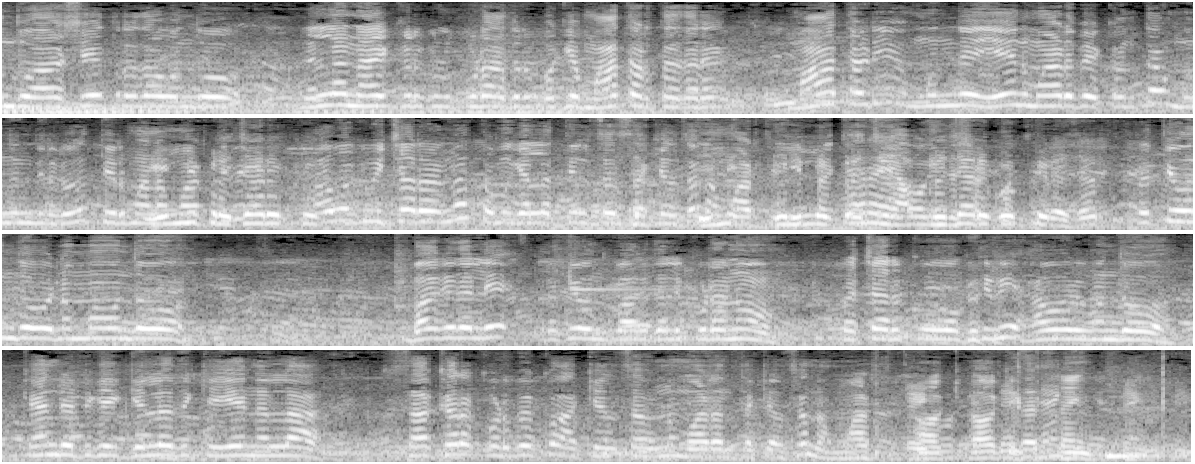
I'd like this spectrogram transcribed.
ಒಂದು ಆ ಕ್ಷೇತ್ರದ ಒಂದು ಎಲ್ಲ ನಾಯಕರುಗಳು ಕೂಡ ಅದ್ರ ಬಗ್ಗೆ ಮಾತಾಡ್ತಾ ಇದ್ದಾರೆ. ಮಾತಾಡಿ ಮುಂದೆ ಏನು ಮಾಡಬೇಕಂತ ಮುಂದಿನ ದಿನಗಳಲ್ಲಿ ತೀರ್ಮಾನ ಅವಾಗ ವಿಚಾರನ ತಮಗೆಲ್ಲ ತಿಳಿಸೋ ಕೆಲಸ ನಾವು ಮಾಡ್ತೀವಿ. ಪ್ರತಿಯೊಂದು ನಮ್ಮ ಒಂದು ಭಾಗದಲ್ಲಿ ಪ್ರತಿಯೊಂದು ಭಾಗದಲ್ಲಿ ಕೂಡ ಪ್ರಚಾರಕ್ಕೂ ಹೋಗ್ತೀವಿ. ಅವ್ರ ಒಂದು ಕ್ಯಾಂಡಿಡೇಟ್ಗೆ ಗೆಲ್ಲೋದಕ್ಕೆ ಏನೆಲ್ಲ ಸಹಕಾರ ಕೊಡಬೇಕು ಆ ಕೆಲಸವನ್ನು ಮಾಡೋಂಥ ಕೆಲಸ ನಾವು ಮಾಡ್ತೀವಿ.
